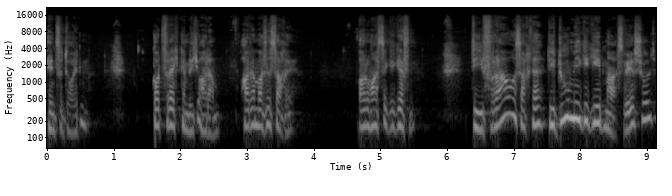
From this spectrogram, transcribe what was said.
hinzudeuten. Gott fragt nämlich Adam, Adam, was ist Sache? Warum hast du gegessen? die Frau, sagt er, die du mir gegeben hast, wer ist schuld?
